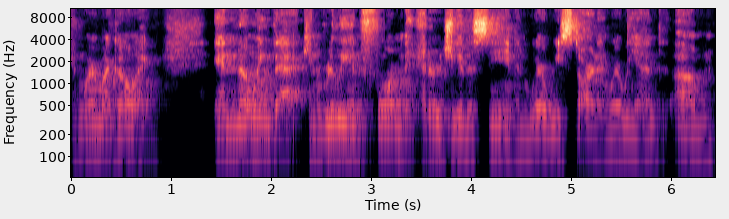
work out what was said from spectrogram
and where am I going? And knowing that can really inform the energy of the scene and where we start and where we end. Um,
